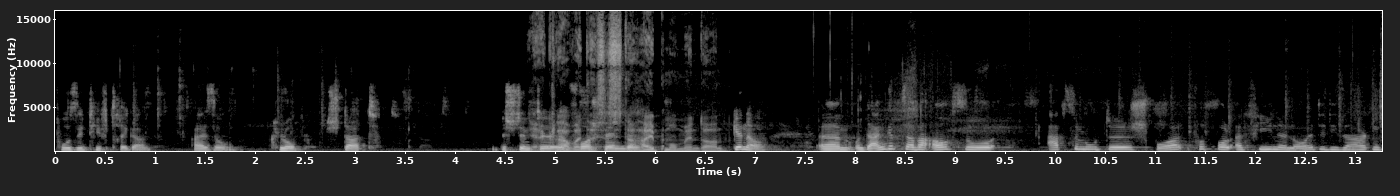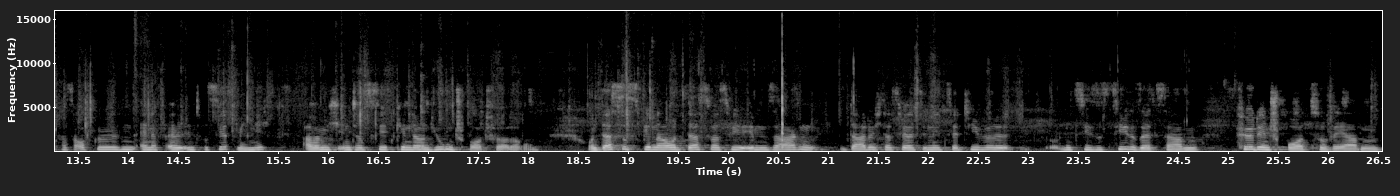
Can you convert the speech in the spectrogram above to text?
positiv triggern. Also Club, Stadt, bestimmte Ja klar, weil das ist Vorstände. der Hype momentan. Genau. Ähm, und dann gibt es aber auch so absolute Sport, Football-affine Leute, die sagen, pass auf, Gülden, NFL interessiert mich nicht, aber mich interessiert Kinder- und Jugendsportförderung. Und das ist genau das, was wir eben sagen, dadurch, dass wir als Initiative uns dieses Ziel gesetzt haben, für den Sport zu werben,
